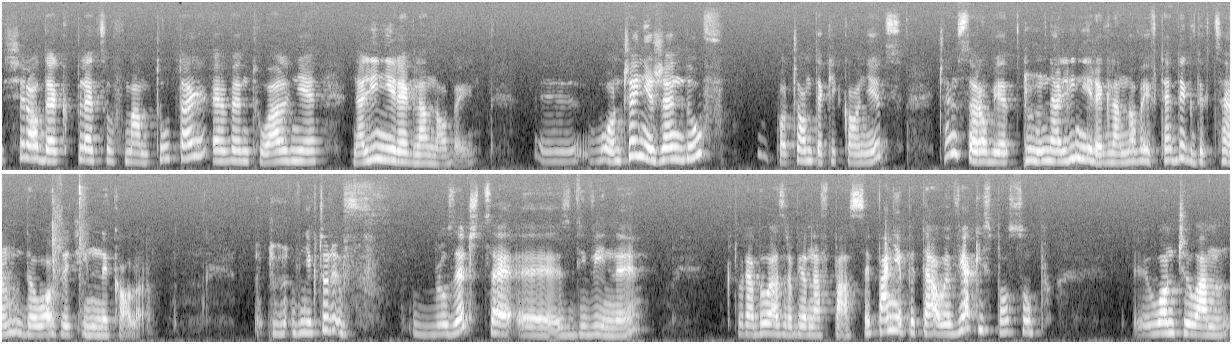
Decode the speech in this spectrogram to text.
środek pleców mam tutaj, ewentualnie na linii reglanowej. Y, łączenie rzędów, początek i koniec, często robię na linii reglanowej wtedy, gdy chcę dołożyć inny kolor. W niektórych w bluzeczce y, z Diviny która była zrobiona w pasy, panie pytały, w jaki sposób łączyłam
